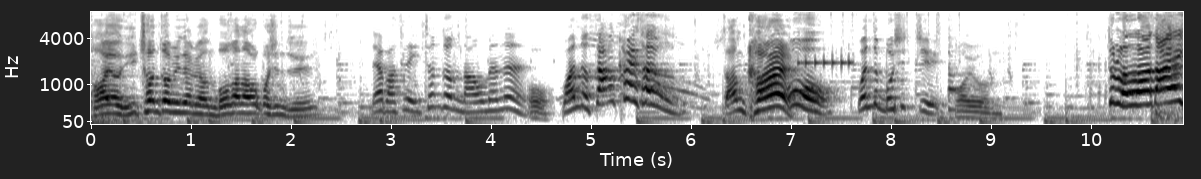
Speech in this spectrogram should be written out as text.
과연 2000점이 되면 뭐가 나올 것인지 내가 봤을 때 2000점 나오면은 어. 완전 쌍칼 사용. 쌍칼 어 완전 멋있지. 과연 뚫라라 나의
